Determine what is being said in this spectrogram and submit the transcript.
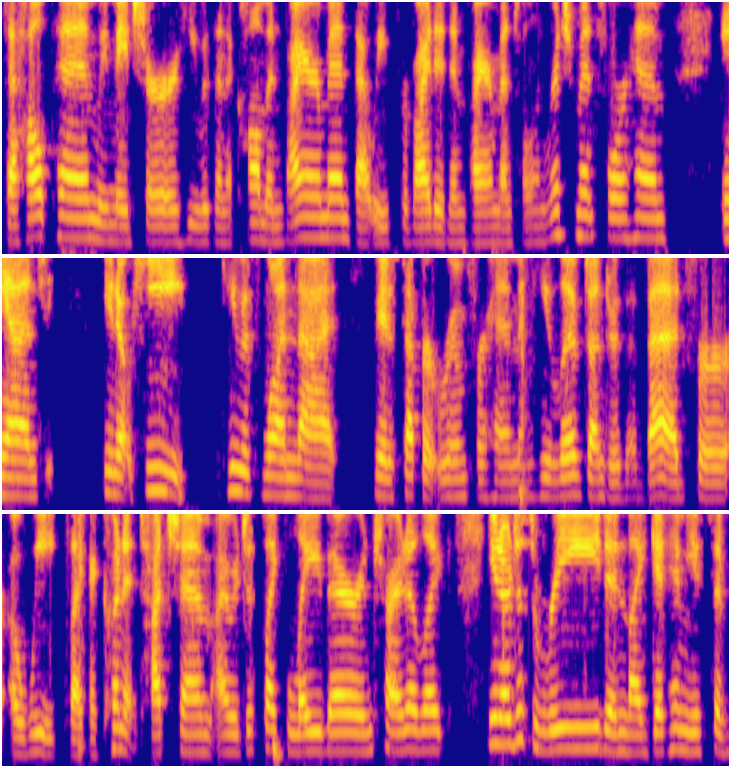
to help him. We made sure he was in a calm environment, that we provided environmental enrichment for him. And, you know, he he was one that we had a separate room for him and he lived under the bed for a week. Like I couldn't touch him. I would just like lay there and try to like, you know, just read and like get him used to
